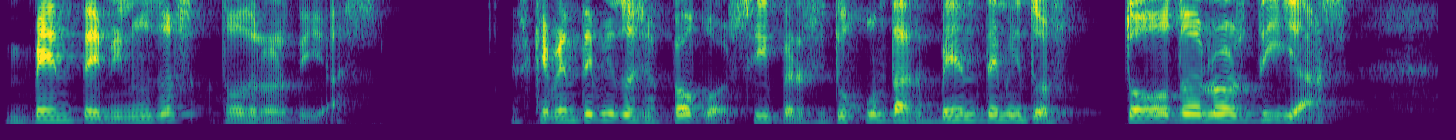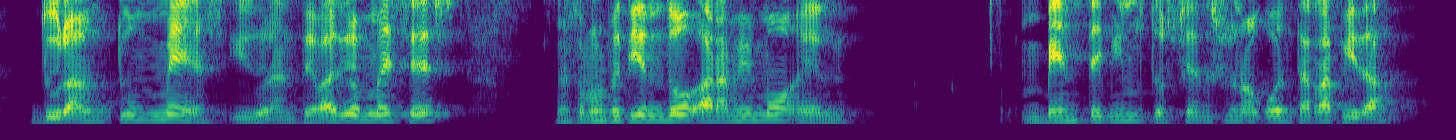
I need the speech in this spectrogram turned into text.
20 minutos todos los días. Es que 20 minutos es poco, sí, pero si tú juntas 20 minutos todos los días durante un mes y durante varios meses, nos estamos metiendo ahora mismo en 20 minutos. Si haces una cuenta rápida,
